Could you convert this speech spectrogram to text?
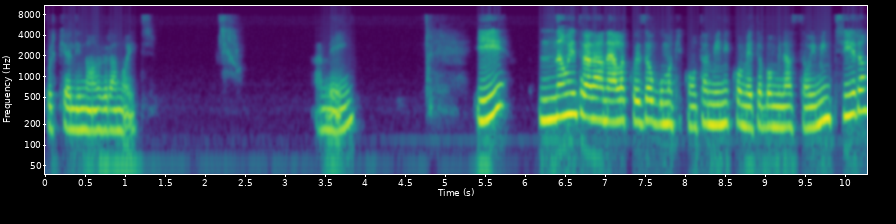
porque ali não haverá noite. Amém? E não entrará nela coisa alguma que contamine, cometa abominação e mentira,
